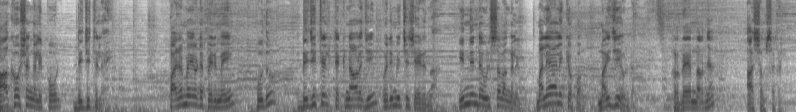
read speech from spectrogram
ആഘോഷങ്ങൾ ഇപ്പോൾ ഡിജിറ്റലായി. പഴമയുടെ പെരുമയും പുതു ഡിജിറ്റൽ ടെക്നോളജിയും ഒരുമിച്ച് ചേരുന്ന ഇന്നിന്റെ ഉത്സവങ്ങളിൽ മലയാളിക്കൊപ്പം മൈജിയുണ്ട്. ഹൃദയം നിറഞ്ഞ ആശംസകൾ.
